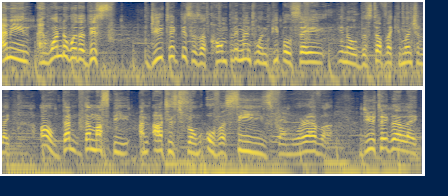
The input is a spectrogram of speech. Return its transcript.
I mean, I wonder whether this. Do you take this as a compliment when people say, you know, the stuff like you mentioned, like, oh, that that must be an artist from overseas, from wherever. Do you take that like,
